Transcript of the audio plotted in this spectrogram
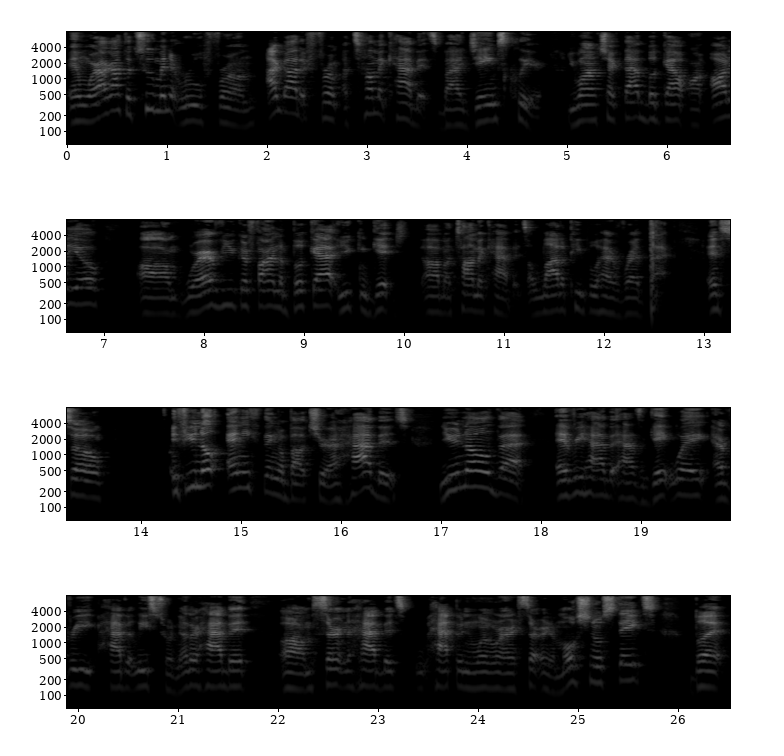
And where I got the two minute rule from, I got it from Atomic Habits by James Clear. You want to check that book out on audio um, wherever you can find a book at, you can get um, Atomic Habits. A lot of people have read that. And so, if you know anything about your habits, you know that every habit has a gateway, every habit leads to another habit. Um, certain habits happen when we're in certain emotional states, but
